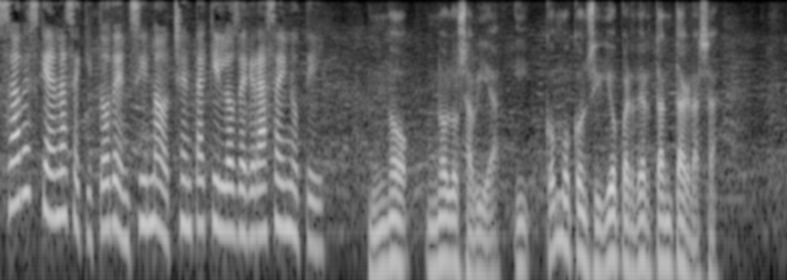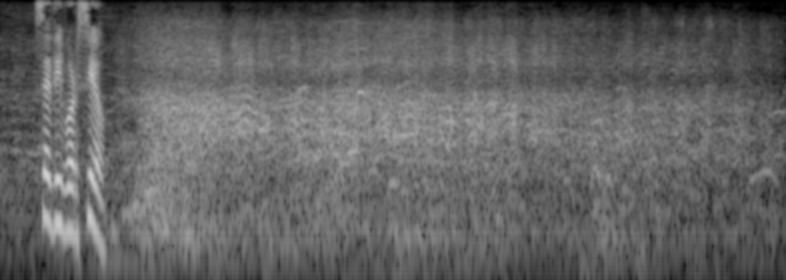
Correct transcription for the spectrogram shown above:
¿Sabes que Ana se quitó de encima 80 kilos de grasa inútil? No, no lo sabía. ¿Y cómo consiguió perder tanta grasa? Se divorció.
